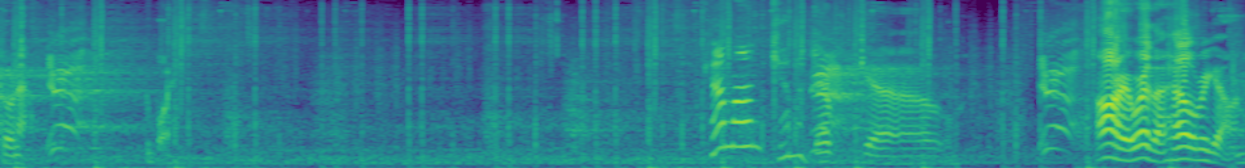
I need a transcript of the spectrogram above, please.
go now. Good boy. Come on, come on. There we go. Alright, where the hell are we going?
